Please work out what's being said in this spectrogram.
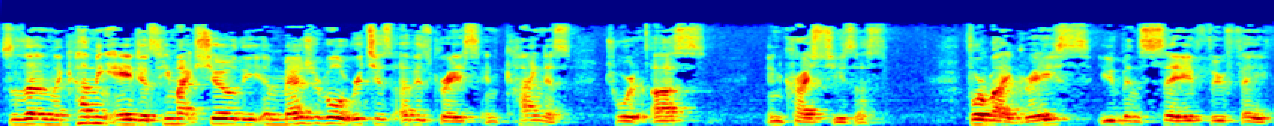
so that in the coming ages he might show the immeasurable riches of his grace and kindness toward us in Christ Jesus. For by grace you've been saved through faith.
